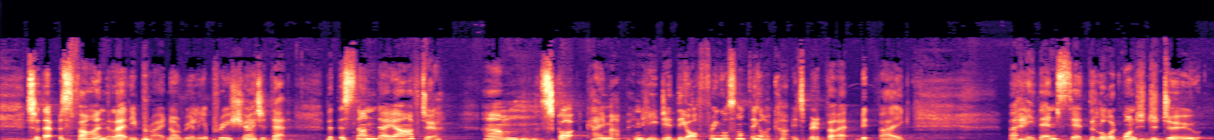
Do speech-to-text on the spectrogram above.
Mm. So that was fine. The lady prayed, and I really appreciated that. But the Sunday after, um, Scott came up and he did the offering or something. I can't, it's a bit, a bit vague. But he then said the Lord wanted to do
